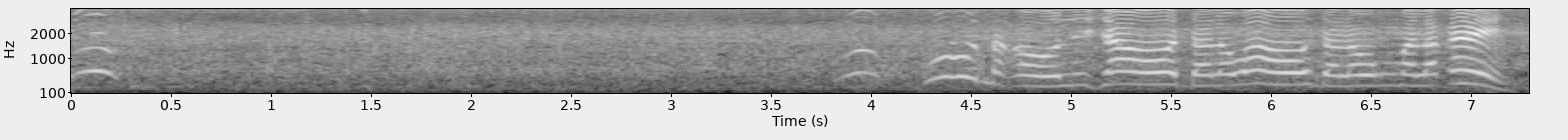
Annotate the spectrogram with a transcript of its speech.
Woo! Woo! Nakahuli siya oh, dalawa oh, dalawang malaki.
